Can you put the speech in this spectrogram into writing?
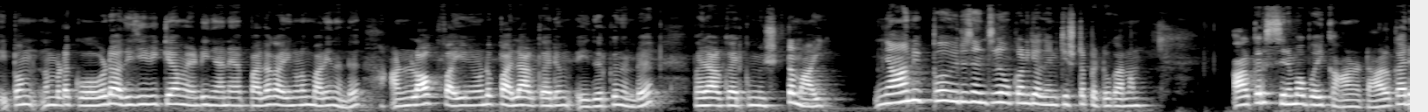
ഇപ്പം നമ്മുടെ കോവിഡ് അതിജീവിക്കാൻ വേണ്ടി ഞാൻ പല കാര്യങ്ങളും പറയുന്നുണ്ട്. അൺലോക്ക് ഫൈവിനോട് പല ആൾക്കാരും എതിർക്കുന്നുണ്ട്. പല ആൾക്കാർക്കും ഇഷ്ടമായി. ഞാനിപ്പോൾ ഒരു സെൻസിൽ നോക്കുകയാണെങ്കിൽ അതെനിക്ക് ഇഷ്ടപ്പെട്ടു കാരണം ആൾക്കാർ സിനിമ പോയി കാണട്ടെ. ആൾക്കാർ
